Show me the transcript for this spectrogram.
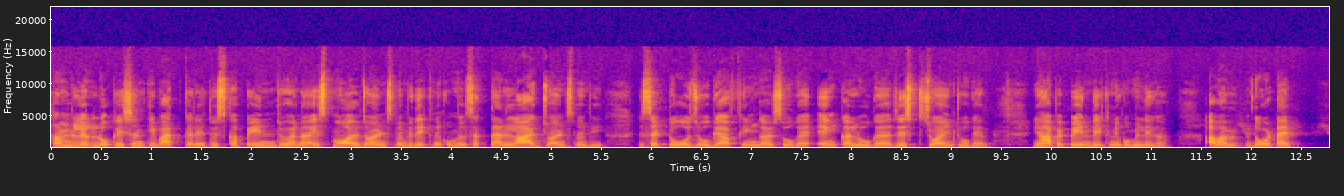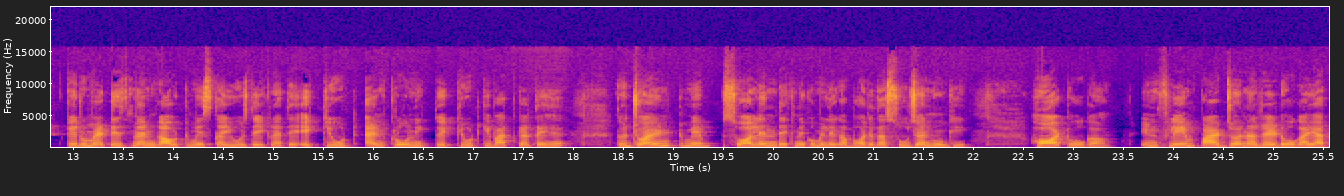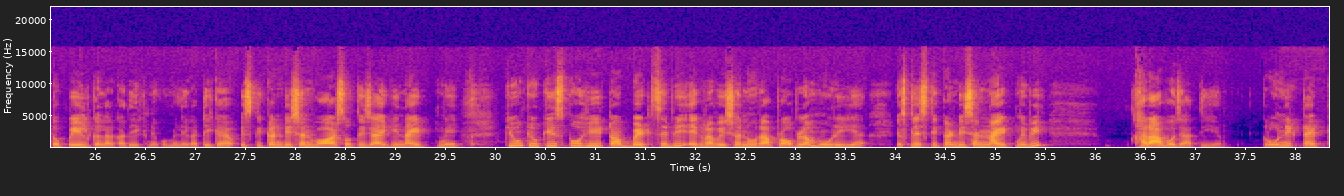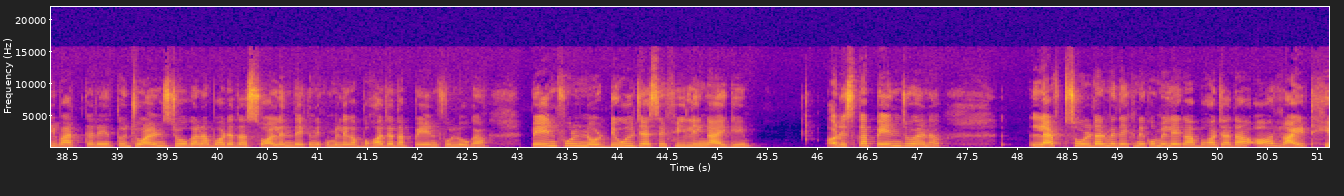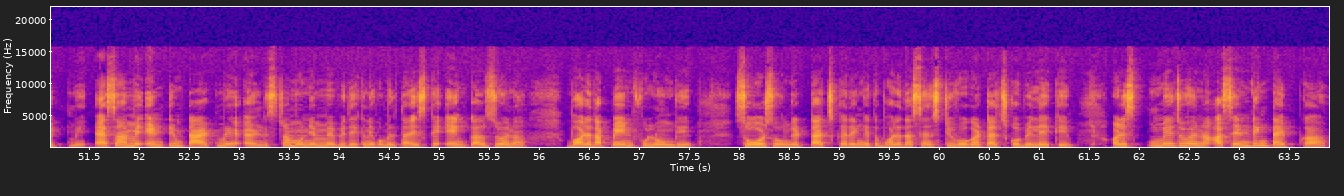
हम लोकेशन की बात करें तो इसका पेन जो है ना स्मॉल जॉइंट्स में भी देखने को मिल सकता है एंड लार्ज जॉइंट्स में भी। जैसे टोज हो गया फिंगर्स हो गए एंकल हो गया रिस्ट जॉइंट हो गए यहाँ पे पेन देखने को मिलेगा। अब हम दो टाइप के रोमेटिज्म एंड गाउट में इसका यूज़ देख रहे थे एक्यूट एंड क्रोनिक तो एक्यूट की बात करते हैं तो जॉइंट में स्वॉलन देखने को मिलेगा, बहुत ज़्यादा सूजन होगी हॉट होगा इनफ्लेम पार्ट जो है ना रेड होगा या तो पेल कलर का देखने को मिलेगा, ठीक है? इसकी कंडीशन वॉर्स होती जाएगी नाइट में। क्यों? क्योंकि इसको हीट ऑफ़ बेड से भी एग्रावेशन हो रहा प्रॉब्लम हो रही है। इसलिए इसकी कंडीशन नाइट में भी ख़राब हो जाती है। क्रोनिक टाइप की बात करें तो जॉइंट्स जो होगा ना, बहुत ज़्यादा सॉलन देखने को मिलेगा, बहुत ज़्यादा पेनफुल होगा। पेनफुल नोड्यूल जैसे फीलिंग आएगी और इसका पेन जो है ना लेफ़्ट शोल्डर में देखने को मिलेगा बहुत ज़्यादा और राइट हिप में। ऐसा हमें एंटीम टाइट में एंड स्ट्रामोनियम में भी देखने को मिलता है। इसके एंकल्स जो है ना, बहुत ज़्यादा पेनफुल होंगे सोर्स होंगे टच करेंगे तो बहुत ज़्यादा सेंसिटिव होगा टच को भी लेके। और इसमें जो है ना असेंडिंग टाइप का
